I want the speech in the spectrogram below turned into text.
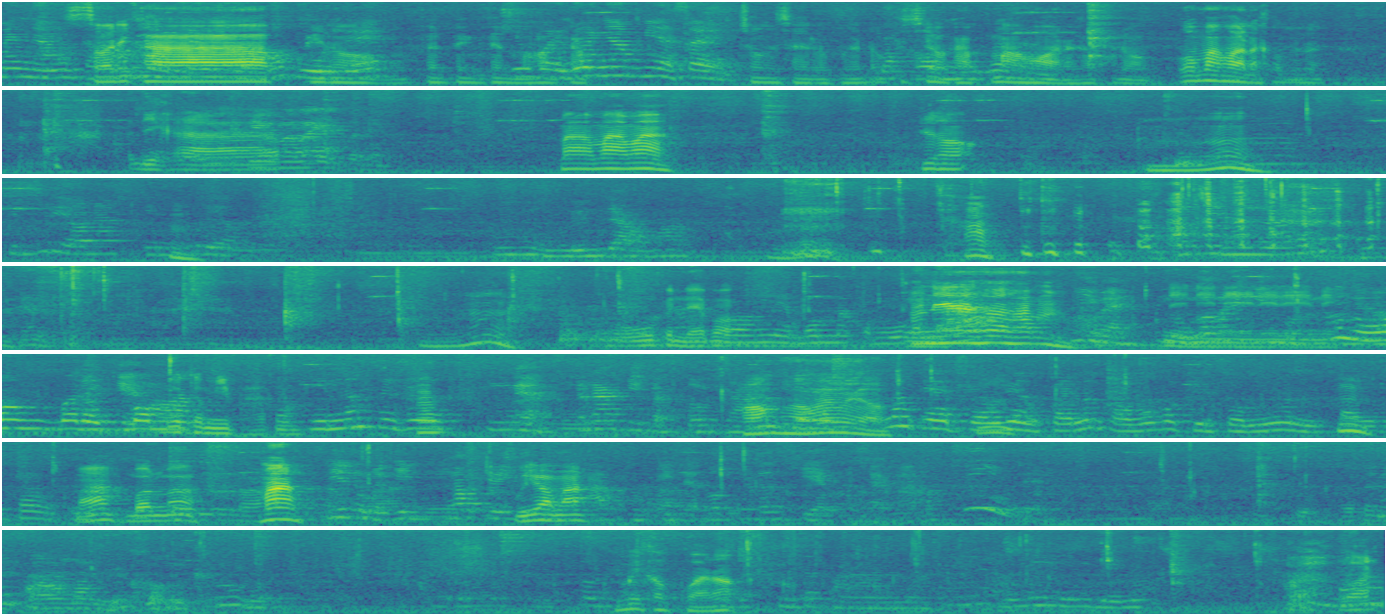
แม่นหยังสวัสดีครับพี่น้องแฟนเพลงกันกินมาไปคด้รัวบยย่ำเมียใส่ช่องชายเราเพื่อนออฟฟิเชียลครับมาหอดนะครับพี่น้องโอ้มาหอดนะครับพี่น้องสวัสดีครับมามามาพี่น้องอืมกินผู้เดียวนะกินผู้เดียวนะลิ้นยาวมากกินเนื้ออืม โอ้เป็นไงพพ่ออเมียบ่มักกับหมูอันนี้นะเธอครับนี่ไหมนี่นี่นี่นี่นี่หนูบ่ได้บ่มัก็กจะมีพักก็เนาะกินน้ำซื่อเนี่ยก็น่ากินแบบต้มพร้อมพร้อมไหมไม่เหรอๆน้ำแกเปรี้ยวเลี้ยงไปน้ำเขาบ่กินสมนู่นไปเข้ามาบอลมา มานี่หนูกินชอบกินวิวมากินแต่พวกเครื่องเคียงใส่มาไม่ขับขวาเนาะร้อน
